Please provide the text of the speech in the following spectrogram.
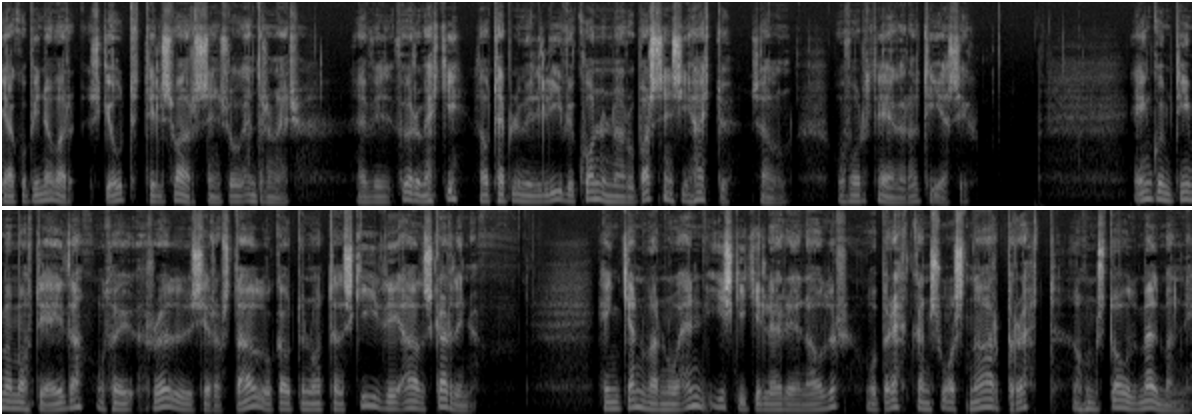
Jakobína var skjót til svars eins og endranær. Ef við förum ekki þá teflum við lífi konunar og barsins í hættu, sagði hún og fór þegar að týja sig. Engum tíma mátti eigða og þau hröðuðu sér af stað og gáttu notað skýði að skarðinu. Hengjan var nú enn ískikilegri en áður og brekkan svo snar brött að hún stóð með manni.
